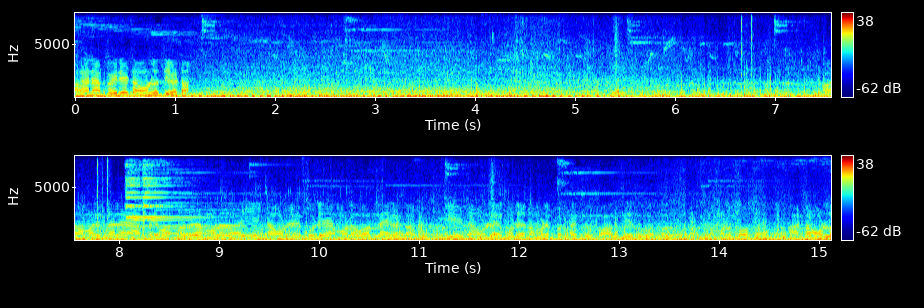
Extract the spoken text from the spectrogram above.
അങ്ങനെ ആ പെരിയ ടൗണിലെത്തി കേട്ടോ. വന്നേ കേട്ടോ. ഈ ടൗണിലേക്ക് കൂടെ നമ്മളിപ്പുറത്തേക്ക് പാസ് ചെയ്ത് വന്നത്. നമ്മളിപ്പോൾ ആ ടൗണിൽ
